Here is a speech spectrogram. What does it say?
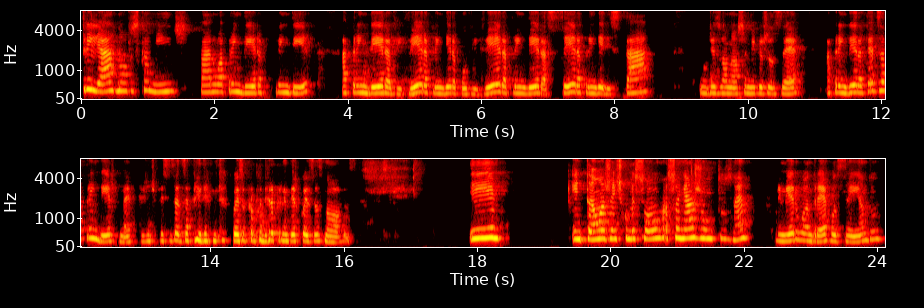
trilhar novos caminhos para o aprender, aprender, aprender a viver, aprender a conviver, aprender a ser, aprender a estar, como diz o nosso amigo José, aprender até desaprender, né? Porque a gente precisa desaprender muita coisa para poder aprender coisas novas. E então a gente começou a sonhar juntos, né? Primeiro o André Rosendo,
